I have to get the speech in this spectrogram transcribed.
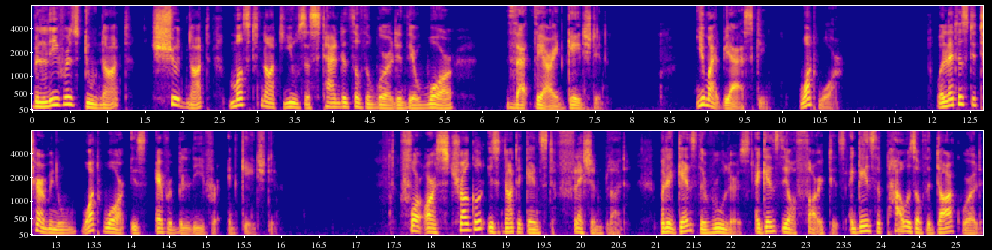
Believers do not, should not, must not use the standards of the world in their war that they are engaged in. You might be asking, what war? Well, let us determine what war is every believer engaged in. For our struggle is not against flesh and blood, but against the rulers, against the authorities, against the powers of the dark world,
